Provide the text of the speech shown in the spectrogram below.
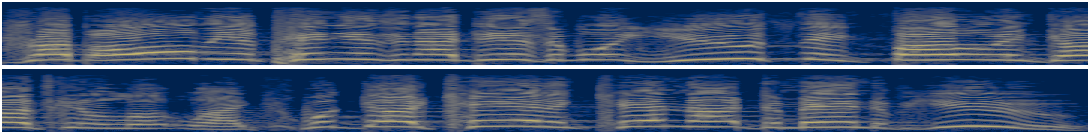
Drop all the opinions and ideas of what you think following God's going to look like, what God can and cannot demand of you.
